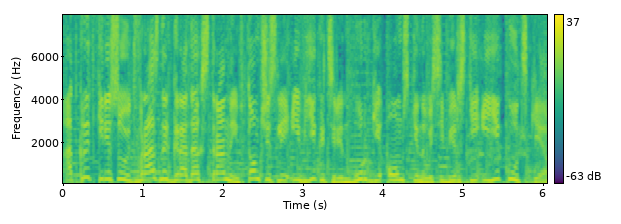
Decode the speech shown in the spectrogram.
Открытки рисуют в разных городах страны, в том числе и в Екатеринбурге, Омске, Новосибирске и Якутске.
